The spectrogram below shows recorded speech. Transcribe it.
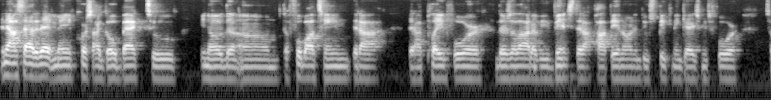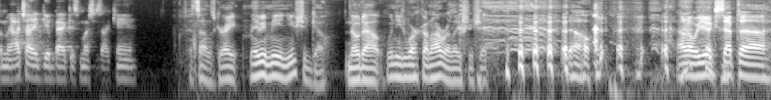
And outside of that, man, of course, I go back to you know the um, the football team that I that I play for. There's a lot of events that I pop in on and do speaking engagements for. So man, I try to give back as much as I can. That sounds great. Maybe me and you should go. No doubt. We need to work on our relationship. no, I don't know. Will you accept uh,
